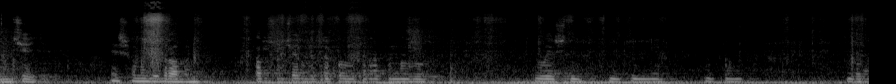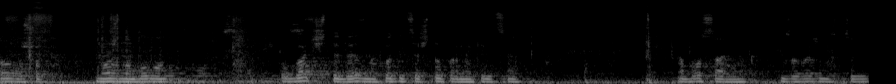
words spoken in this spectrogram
Значить, і що ми тут робимо? В першу чергу треба витирати мазут лишній, який є. Для того, щоб можна було побачити, де знаходиться штопорне кільце. Або сальник, в залежності від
